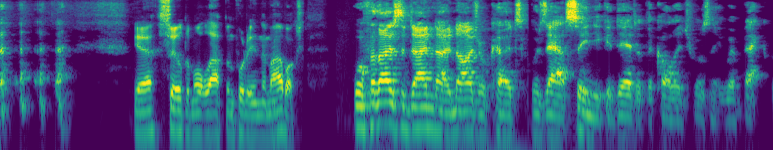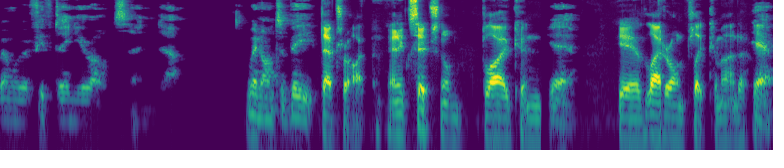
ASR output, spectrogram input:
yeah, sealed them all up and put it in the mailbox. Well, for those that don't know, Nigel Coates was our senior cadet at the college, wasn't he? Went back when we were 15 year olds and um, went on to be. That's right. An exceptional bloke and yeah, yeah, later on fleet commander. Yeah.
